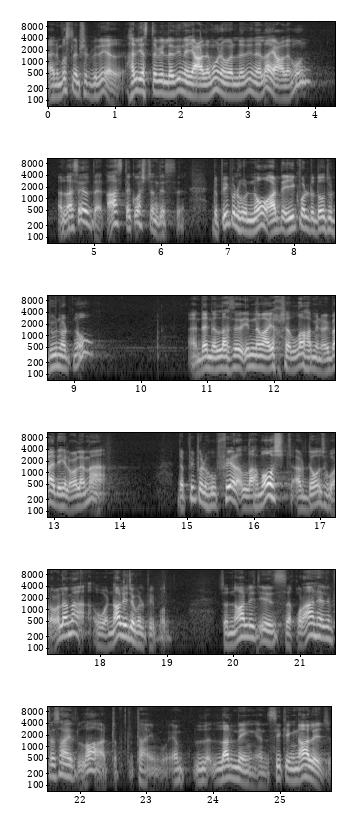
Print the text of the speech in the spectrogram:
And Muslims should be there. هل يستوي الذين يعلمون والذين لا يعلمون? Allah says that. Ask the question this. The people who know, are they equal to those who do not know? And then Allah says, إِنَّمَا يَخْشَى اللَّهَ مِنْ عِبَادِهِ الْعُلَمَاء the people who fear Allah most are those who are ulama, who are knowledgeable people. So knowledge is, the Quran has emphasized a lot of time, learning and seeking knowledge,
